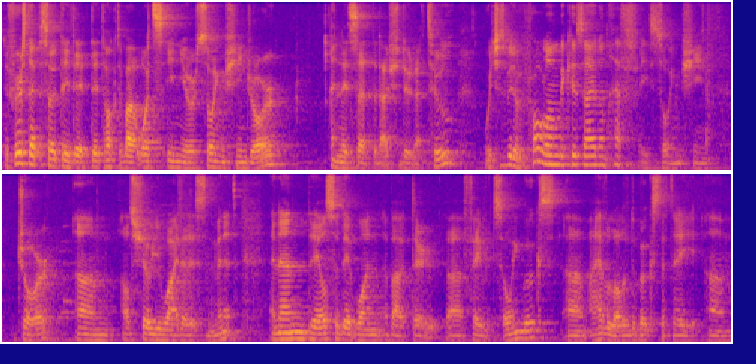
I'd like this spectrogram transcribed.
The first episode they did, they talked about what's in your sewing machine drawer and they said that I should do that too, which is a bit of a problem because I don't have a sewing machine drawer. Um, I'll show you why that is in a minute. And then they also did one about their uh, favorite sewing books. Um, I have a lot of the books that they um,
